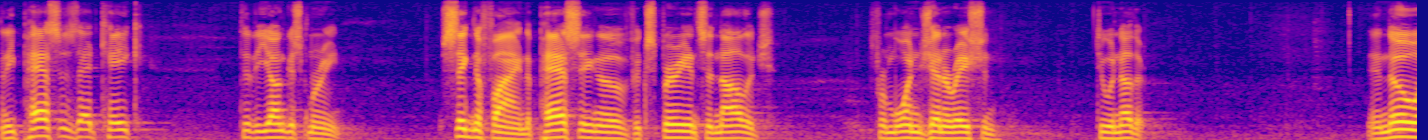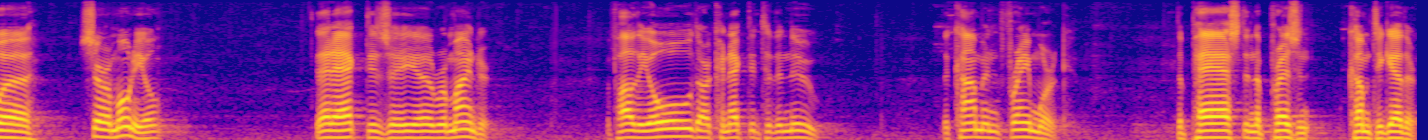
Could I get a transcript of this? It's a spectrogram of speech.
And he passes that cake to the youngest Marine, signifying the passing of experience and knowledge from one generation to another. And though uh, ceremonial, that act is a uh, reminder of how the old are connected to the new, the common framework, the past and the present come together.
